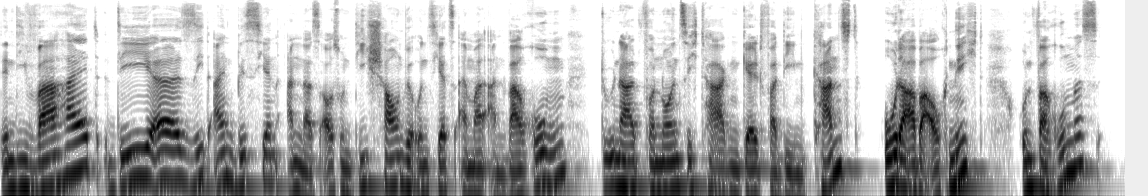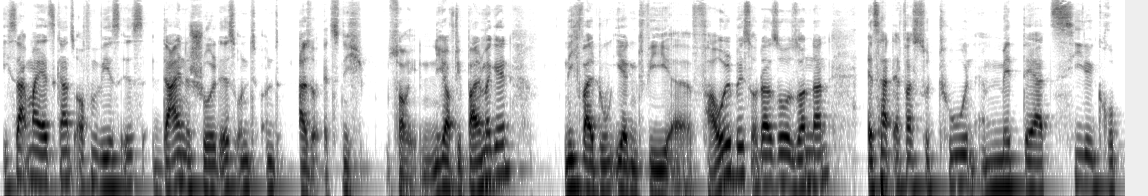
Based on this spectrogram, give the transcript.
Denn die Wahrheit, die äh, sieht ein bisschen anders aus und die schauen wir uns jetzt einmal an. Warum du innerhalb von 90 Tagen Geld verdienen kannst oder aber auch nicht und warum es, ich sag mal jetzt ganz offen, wie es ist, deine Schuld ist und, und also jetzt nicht, sorry, nicht auf die Palme gehen, nicht weil du irgendwie äh, faul bist oder so, sondern es hat etwas zu tun mit der Zielgruppe,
